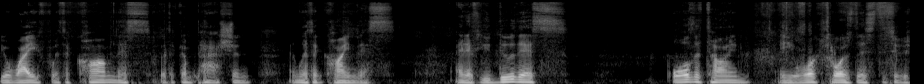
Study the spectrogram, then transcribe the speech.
your wife, with a calmness, with a compassion, and with a kindness. And if you do this all the time and you work towards this, this will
